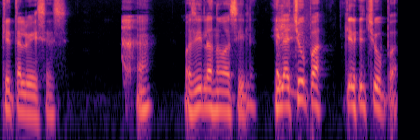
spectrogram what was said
¿Qué tal lo dices? ¿Ah? ¿Vacilas o no vacilas? ¿Y la chupa? ¿Quieres chupa?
